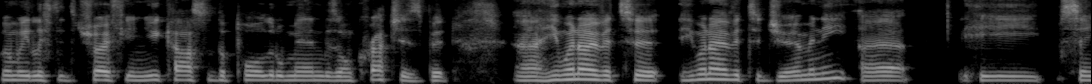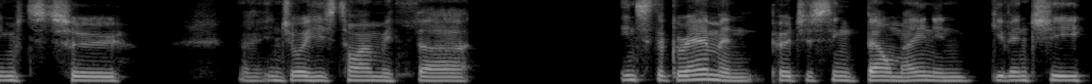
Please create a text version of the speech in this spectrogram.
when we lifted the trophy in Newcastle, the poor little man was on crutches. But uh, he went over to he went over to Germany. Uh, he seemed to uh, enjoy his time with uh, Instagram and purchasing Balmain in Givenchy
